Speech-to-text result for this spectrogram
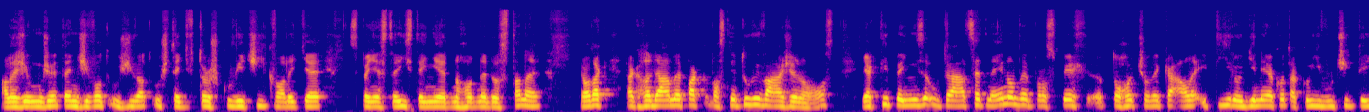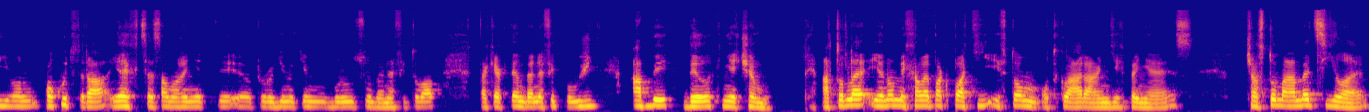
ale že může ten život užívat už teď v trošku větší kvalitě z peněz, který stejně jednoho dne dostane. Jo, tak, tak hledáme pak vlastně tu vyváženost, jak ty peníze utrácet nejenom ve prospěch toho člověka, ale i té rodiny jako takový vůči, který on, pokud teda je chce samozřejmě ty, tu rodinu tím budoucnu benefitovat, tak jak ten benefit použít, aby byl k něčemu. A tohle jenom, Michale, pak platí i v tom odkládání těch peněz. Často máme cíle,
